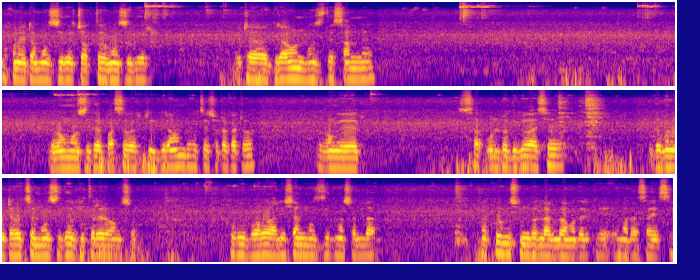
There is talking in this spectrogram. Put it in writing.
এখন এটা মসজিদের, চত্বর মসজিদের, এটা গ্রাউন্ড মসজিদের সামনে। এবং মসজিদের পাশেও একটি গ্রাউন্ড রয়েছে ছোটোখাটো। এবং এর উল্টো দিকেও আছে। দেখুন, এটা হচ্ছে মসজিদের ভিতরের অংশ। খুবই বড় আলিশান মসজিদ মাসাল্লাহ খুবই সুন্দর লাগল আমাদেরকে মাদাসা এসে।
